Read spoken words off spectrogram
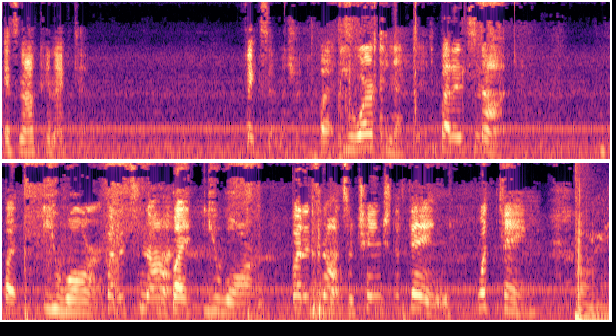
It's not connected. Fix it, Michelle. But you are connected. But it's not. But you are. But it's not. But you are. But it's not. So change the thing. What thing? Um,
